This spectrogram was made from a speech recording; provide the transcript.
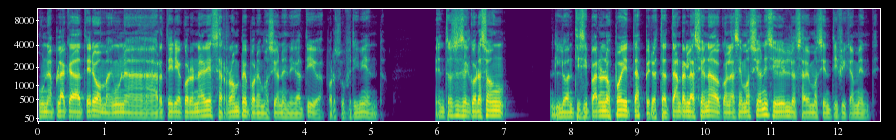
una placa de ateroma en una arteria coronaria se rompe por emociones negativas, por sufrimiento. Entonces el corazón lo anticiparon los poetas, pero está tan relacionado con las emociones y hoy lo sabemos científicamente.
